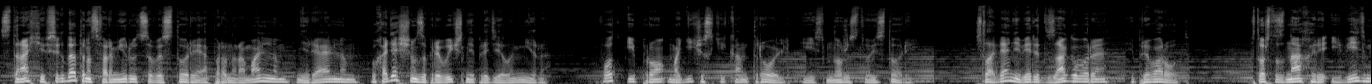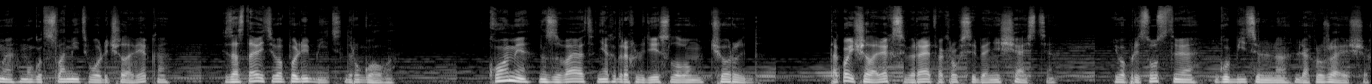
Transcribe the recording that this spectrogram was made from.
Страхи всегда трансформируются в истории о паранормальном, нереальном, выходящем за привычные пределы мира. Вот и про магический контроль есть множество историй. Славяне верят в заговоры и приворот. В то, что знахари и ведьмы могут сломить волю человека и заставить его полюбить другого. Коми называют некоторых людей словом «чорыд». Такой человек собирает вокруг себя несчастье, его присутствие губительно для окружающих.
